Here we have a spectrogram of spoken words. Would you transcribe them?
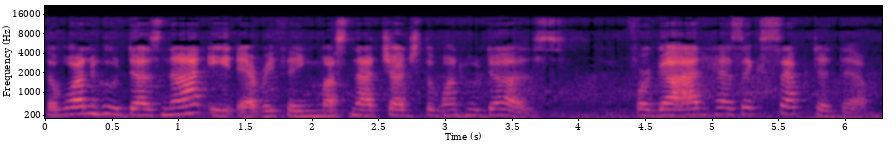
The one who does not eat everything must not judge the one who does, for God has accepted them.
